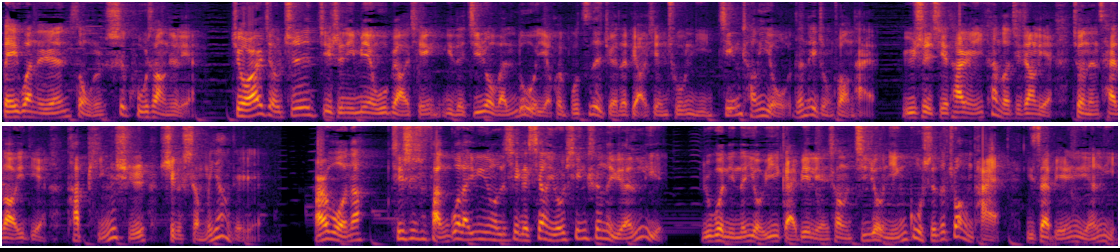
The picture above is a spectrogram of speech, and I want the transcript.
悲观的人总是哭丧着脸。久而久之，即使你面无表情，你的肌肉纹路也会不自觉地表现出你经常有的那种状态。于是，其他人一看到这张脸，就能猜到一点，他平时是个什么样的人。而我呢，其实是反过来运用了这个相由心生的原理，如果你能有意改变脸上肌肉凝固时的状态，你在别人眼里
